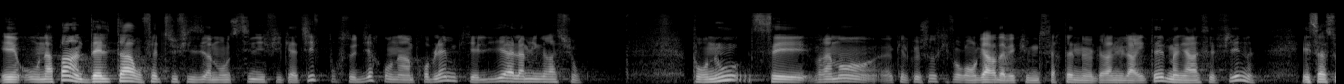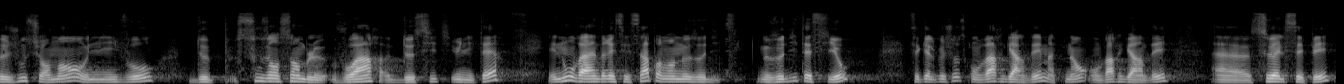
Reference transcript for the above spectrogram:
Et on n'a pas un delta en fait suffisamment significatif pour se dire qu'on a un problème qui est lié à la migration. Pour nous, c'est vraiment euh, quelque chose qu'il faut qu'on regarde avec une certaine granularité, de manière assez fine, et ça se joue sûrement au niveau de sous-ensembles, voire de sites unitaires. Et nous, on va adresser ça pendant nos audits. Nos audits SEO, c'est quelque chose qu'on va regarder maintenant. On va regarder euh, ce LCP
